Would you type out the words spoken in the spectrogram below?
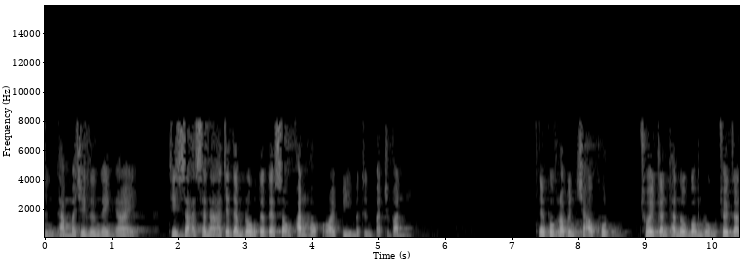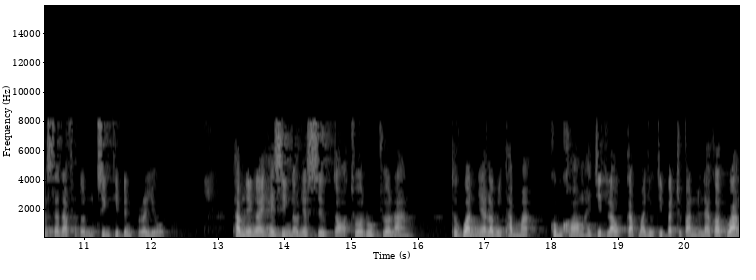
ถึงธรรมไม่ใช่เรื่องง่าย ๆ ที่ศาสนาจะดำรงตั้งแต่ 2,600 ปีมาถึงปัจจุบันนี้ในพวกเราเป็นชาวพุทธ ช่วยกันทนุบำรุง ช่วยกันสนับสนุนสิ่งที่เป็นประโยชน์ทำยังไงให้สิ่งเหล่านี้สืบต่อชั่วลูกชั่วหลาน ทุกวันเนี่ยเรามีธรรมะคุ้มครองให้จิตเรากลับมาอยู่ที่ปัจจุบันแล้วก็วาง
